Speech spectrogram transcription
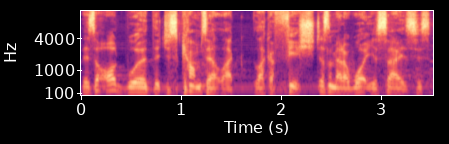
There's an odd word that just comes out like, like a fish. Doesn't matter what you say, it's just.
